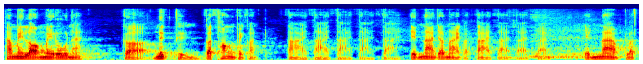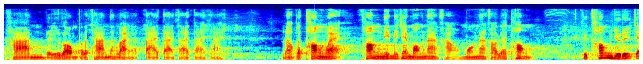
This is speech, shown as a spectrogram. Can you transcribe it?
ถ้าไม่ลองไม่รู้นะ ก็นึกถึงก็ท่องไปก่อน ตายตายตายตายตาย เห็นหน้าเจ้านายก็ตายตายตายตาย เห็นหน้าประธานหรือรองประธานทั้งหลายตายตายตายตายตาย เราก็ท่องไว้ ท่องนี้ไม่ใช่มองหน้าเขา มองหน้าเขาแล้วท่อง คือท่องอยู่ในใจ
